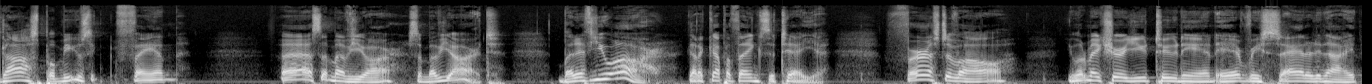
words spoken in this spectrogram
gospel music fan? Uh, some of you are, some of you aren't. But if you are, got a couple things to tell you. First of all, you want to make sure you tune in every Saturday night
